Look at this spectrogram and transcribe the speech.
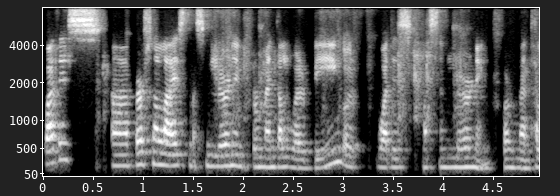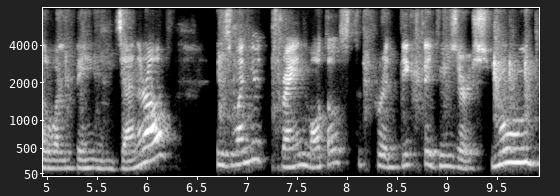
What is uh, personalized machine learning for mental well-being or what is machine learning for mental well-being in general? Is when you train models to predict the user's mood,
